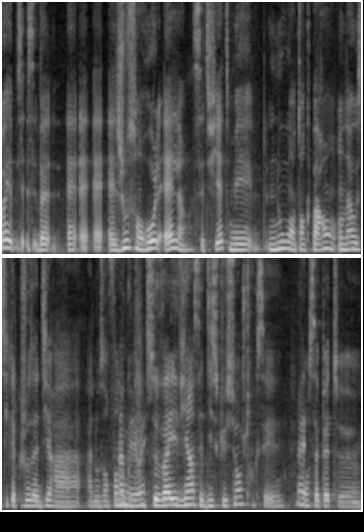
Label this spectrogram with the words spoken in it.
ouais, bah, elle, elle, joue son rôle, elle, cette fillette, mais nous, en tant que parents, on a aussi quelque chose à dire à, nos enfants. Ah, Donc, ce va-et-vient, cette discussion, je trouve que c'est bon, ça peut être. Euh,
